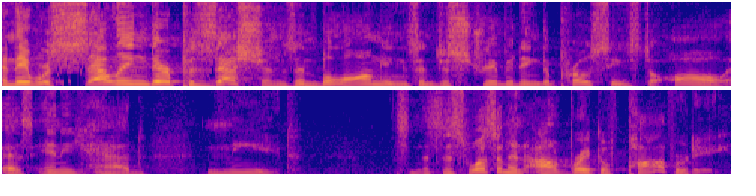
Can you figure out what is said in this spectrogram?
And they were selling their possessions and belongings and distributing the proceeds to all as any had need. This, wasn't an outbreak of poverty.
